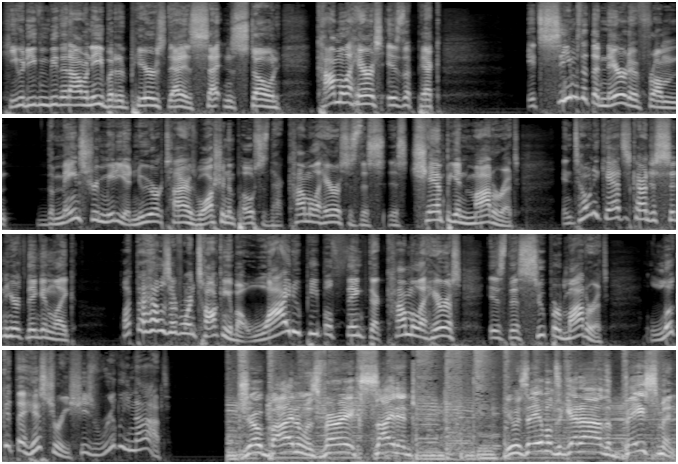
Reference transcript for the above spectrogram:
he would even be the nominee, but it appears that is set in stone. Kamala Harris is the pick. It seems that the narrative from the mainstream media, New York Times, Washington Post, is that Kamala Harris is this this champion moderate, and Tony Katz is kind of just sitting here thinking like, what the hell is everyone talking about? Why do people think that Kamala Harris is this super moderate? Look at the history; she's really not. Joe Biden was very excited. He was able to get out of the basement,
